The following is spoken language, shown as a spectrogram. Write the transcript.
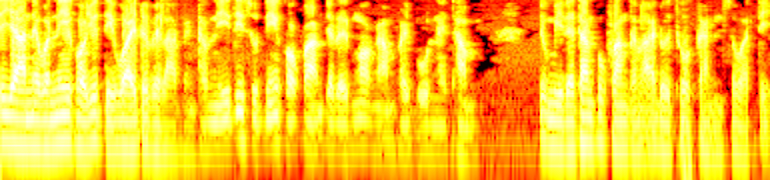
ธิญาณในวันนี้ขอยุติไว้ด้วยเวลาเป็นเท่านี้ที่สุดนี้ขอความเจริญงอกงามไพบูรณ์ในธรรมจงมีแด่ท่านผู้ฟังทั้งหลายโดยทั่วกันสวัสดี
